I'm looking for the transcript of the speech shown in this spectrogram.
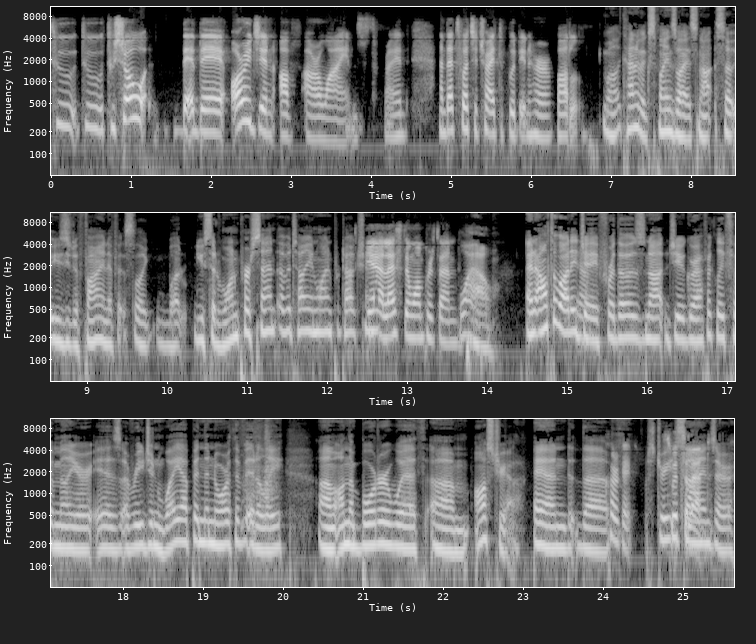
to to to show the, the origin of our wines right? And that's what she tried to put in her bottle. Well it kind of explains why it's not so easy to find if it's like what you said 1% of italian wine production? Yeah less than 1% wow. And Alto Adige, yeah. for those not geographically familiar, is a region way up in the north of Italy. Um, on the border with um, Austria, and the Correct. street signs are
